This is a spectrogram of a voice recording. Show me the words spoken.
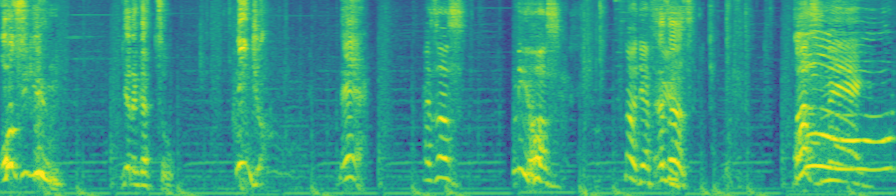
Az igen! Gyere, Gatszó! Ninja! Ne! Ez az! Mi az? Nagy a fű! Ez az! Bazd meg! Oh,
